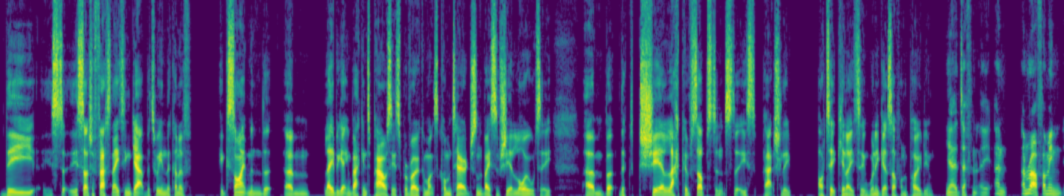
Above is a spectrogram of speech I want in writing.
the it's, it's such a fascinating gap between the kind of excitement that um, Labour getting back into power seems to provoke amongst commentary just on the basis of sheer loyalty, um, but the sheer lack of substance that he's actually articulating when he gets up on a podium. Yeah, definitely. And and Ralph, I mean,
